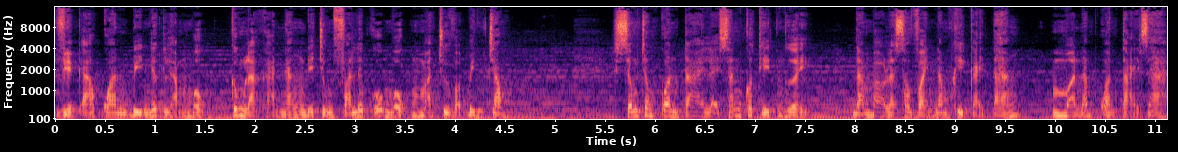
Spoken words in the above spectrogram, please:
Việc áo quan bị nước làm mục Cũng là khả năng để chúng phá lớp gỗ mục mà chui vào bên trong. Sống trong quan tài lại sẵn có thịt người, Đảm bảo là sau vài năm khi cải táng Mà nắp quan tài ra,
